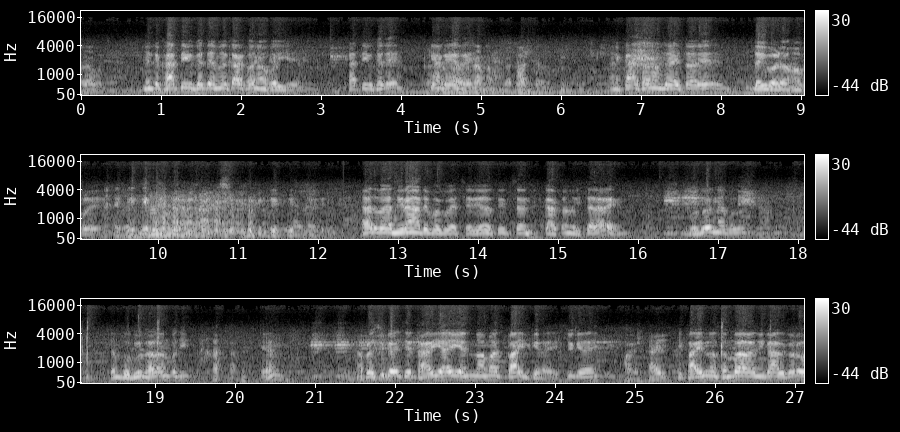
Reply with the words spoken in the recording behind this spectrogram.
બરાબર. નહીં તો ખાતી વખતે અમે કારખાના હોઈએ. ખાતી વખતે ક્યાં ગયા હોય? અને કારખાના જાય તારે દહીં વડા સાંભળે. હા તો બધા નિરાંતે ભગવત છે. વ્યવસ્થિત છે ને? કારખાનો વિચાર આવે? ભોગવે ના ભોગવે તમે ભોગવ્યું ખાવાનું પછી? એમ? આપડે શું કહે છે? થાળી આવી એનું નામ જ ફાઇલ કહેવાય. શું કહેવાય? એ ફાઇલ નો સંભાળ નિકાલ કરો.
